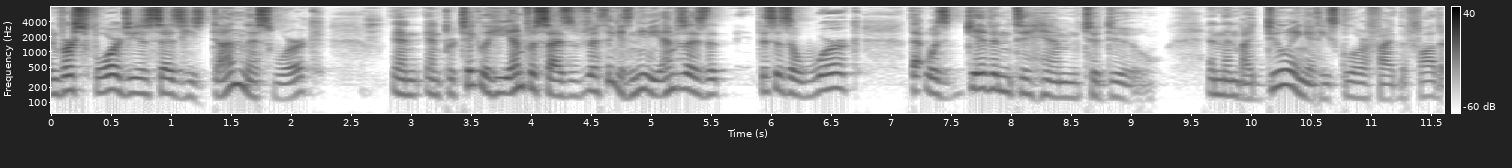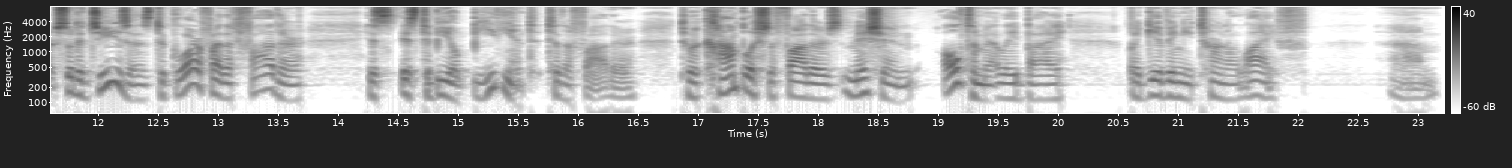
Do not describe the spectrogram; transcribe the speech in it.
In verse four, Jesus says he's done this work, and and particularly he emphasizes, which I think is neat. He emphasizes that this is a work that was given to him to do. And then by doing it, he's glorified the Father. So to Jesus, to glorify the Father is, is to be obedient to the Father, to accomplish the Father's mission ultimately by, by giving eternal life. Um,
